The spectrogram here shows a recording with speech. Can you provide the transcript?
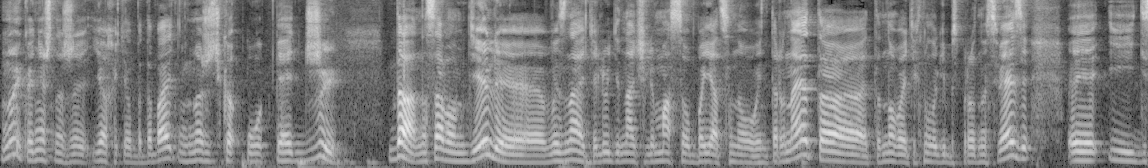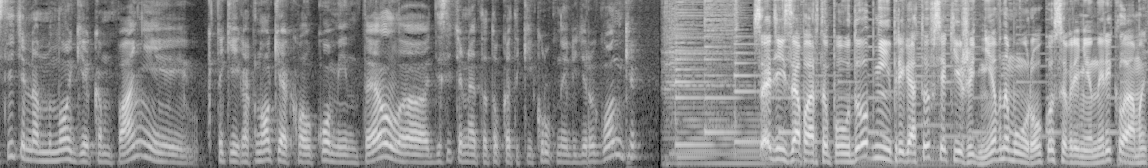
Ну и, конечно же, я хотел бы добавить немножечко о 5G. Да, на самом деле, вы знаете, люди начали массово бояться нового интернета, это новая технология беспроводной связи, э, и действительно многие компании, такие как Nokia, Qualcomm и Intel, э, действительно это только такие крупные лидеры гонки. Садись за парту поудобнее и приготовься к ежедневному уроку современной рекламы,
